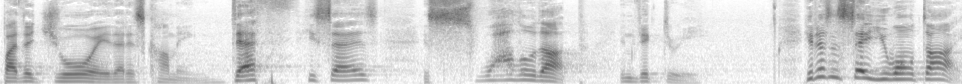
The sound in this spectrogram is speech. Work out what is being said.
by the joy that is coming. Death, he says, is swallowed up in victory. He doesn't say you won't die.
